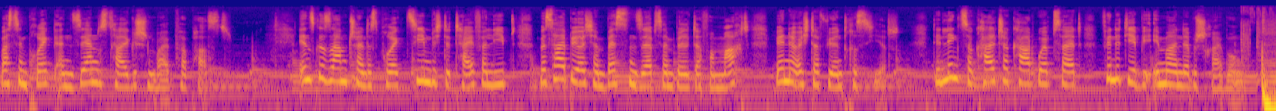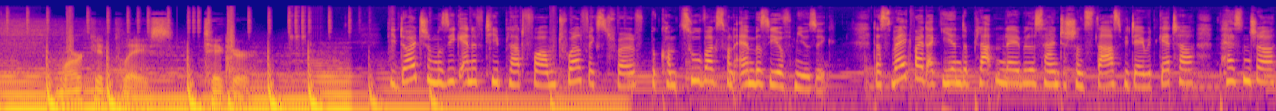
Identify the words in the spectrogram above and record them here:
was dem Projekt einen sehr nostalgischen Vibe verpasst. Insgesamt scheint das Projekt ziemlich detailverliebt, weshalb ihr euch am besten selbst ein Bild davon macht, wenn ihr euch dafür interessiert. Den Link zur Culture Card Website findet ihr wie immer in der Beschreibung. Marketplace Ticker deutsche Musik-NFT-Plattform 12x12 bekommt Zuwachs von Embassy of Music. Das weltweit agierende Plattenlabel signte schon Stars wie David Guetta, Passenger,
